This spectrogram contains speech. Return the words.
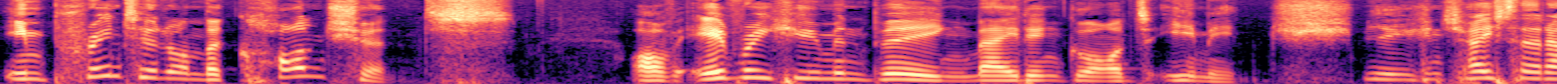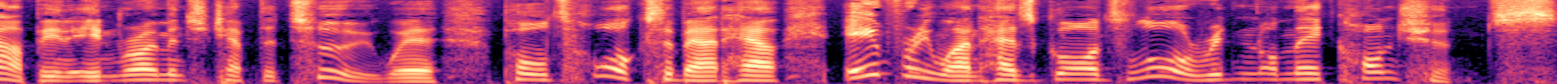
imprinted on the conscience of every human being made in God's image. You can chase that up in, in Romans chapter 2, where Paul talks about how everyone has God's law written on their conscience,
